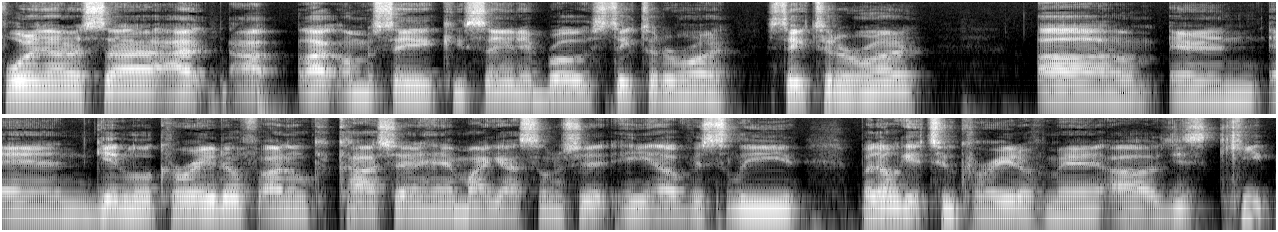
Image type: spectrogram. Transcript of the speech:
49 side, I, I, like I'm gonna say, keep saying it, bro. Stick to the run. Stick to the run. Um, and and get a little creative. I know Kyle Shanahan might got some shit he up his sleeve, but don't get too creative, man. Uh, just keep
